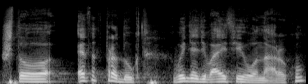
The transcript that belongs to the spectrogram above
что этот продукт, вы не одеваете его на руку,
